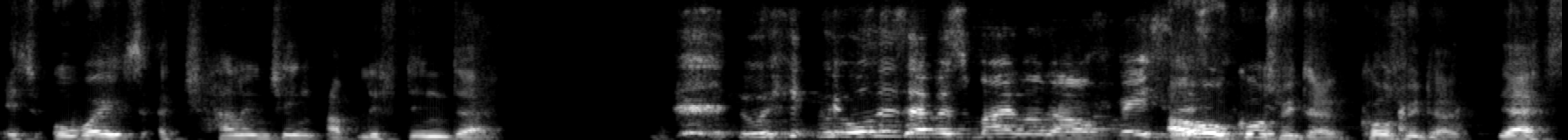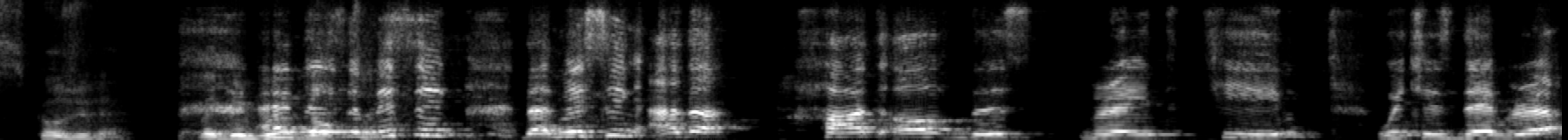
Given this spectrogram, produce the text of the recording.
it's always a challenging, uplifting day. We, we always have a smile on our faces. Oh, of course we do. Of course we do. Yes, of course we do. and there's the missing the missing other part of this great team, which is Deborah.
